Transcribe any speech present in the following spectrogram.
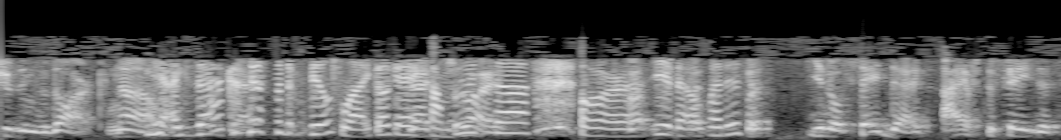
shooting in the dark. Now, yeah, exactly. That, That's what it feels like. Okay, kombucha, right. or but, you know, but, what is but, it? You know, say that I have to say that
